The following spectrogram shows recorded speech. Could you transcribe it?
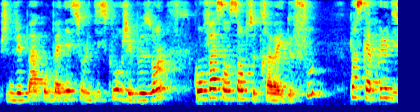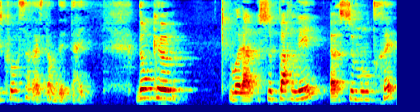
je ne vais pas accompagner sur le discours. J'ai besoin qu'on fasse ensemble ce travail de fond parce qu'après le discours, ça reste un détail. Donc euh, voilà, se parler, euh, se montrer.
